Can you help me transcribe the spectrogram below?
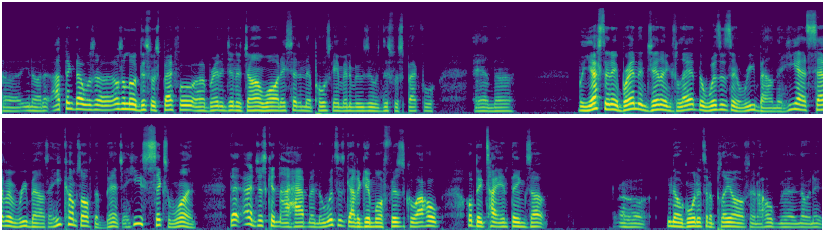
Uh, you know, I think that was a that was a little disrespectful. Uh, Brandon Jennings, John Wall, they said in their post game interviews it was disrespectful, and uh, but yesterday, Brandon Jennings led the Wizards in rebounding. He had seven rebounds, and he comes off the bench, and he's six one. That, that just cannot happen. The Wizards got to get more physical. I hope hope they tighten things up. Uh, you know, going into the playoffs, and I hope uh, you know they,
